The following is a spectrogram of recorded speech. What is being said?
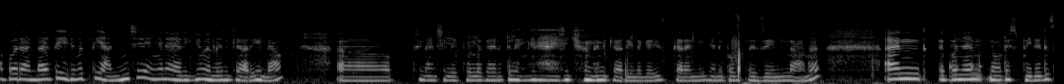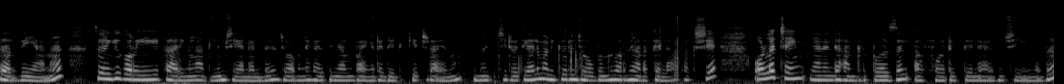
അപ്പോൾ രണ്ടായിരത്തി ഇരുപത്തി അഞ്ച് എങ്ങനെയായിരിക്കും എന്ന് എനിക്കറിയില്ല. ഫിനാൻഷ്യലിലേക്കുള്ള കാര്യത്തിൽ എങ്ങനെയായിരിക്കും എന്ന് എനിക്കറിയില്ല ഗൈസ് കറൻലി ഞാനിപ്പം റിസൈനിലാണ് ആൻഡ് ഇപ്പോൾ ഞാൻ നോട്ടീസ് പീരീഡ് സെർവ് ചെയ്യാണ്. സോ എനിക്ക് കുറേ കാര്യങ്ങൾ അതിലും ചെയ്യാനുണ്ട്. ജോബിന്റെ കാര്യത്തിൽ ഞാൻ ഭയങ്കര ഡെഡിക്കേറ്റഡ് ആയിരുന്നു. എന്ന് ഇരുപത്തിനാല് മണിക്കൂറും ജോബ് എന്ന് പറഞ്ഞ് നടക്കില്ല. പക്ഷേ ഉള്ള ടൈം ഞാൻ എന്റെ ഹൺഡ്രഡ് പേഴ്സന്റ് എഫേർട്ട് ഇട്ട് തന്നെയായിരുന്നു ചെയ്യുന്നത്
